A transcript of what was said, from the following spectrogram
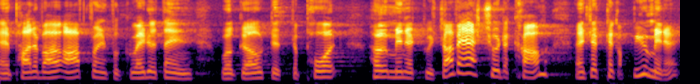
and part of our offering for greater things will go to support her ministry. So I've asked her to come and just take a few minutes.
